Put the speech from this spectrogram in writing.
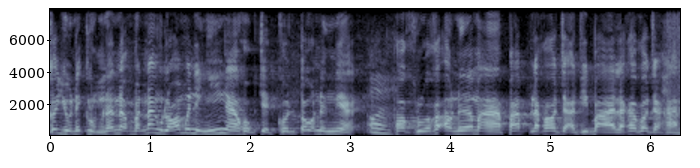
ก็อยู่ในกลุ่มนั้นน่ะมันนั่งล้อมกันอย่างนี้ไงหกเจ็ดคนโต๊ะหนึ่งเนี่ยเออพอครัวเขาเอาเนื้อมาปั๊บแล้วเขาจะอธิบายแล้วเขาก็จะหั่น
